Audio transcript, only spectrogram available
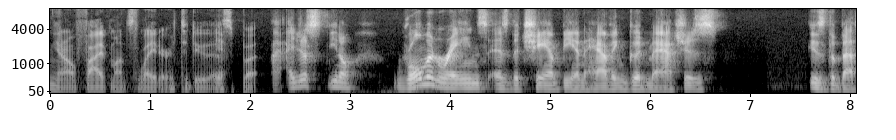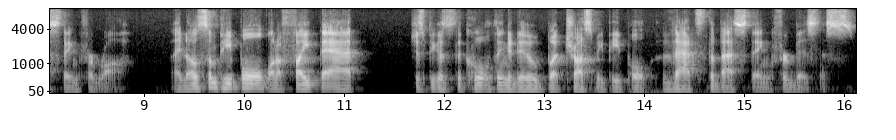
you know, 5 months later to do this, but I, I just, you know, Roman Reigns as the champion having good matches is the best thing for Raw. I know some people want to fight that just because it's the cool thing to do, but trust me, people, that's the best thing for business.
